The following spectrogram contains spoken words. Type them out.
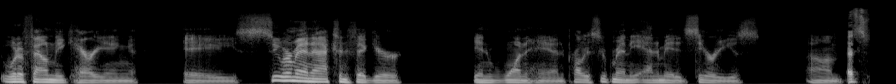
would have found me carrying a Superman action figure in one hand, probably Superman the animated series. Um, That's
